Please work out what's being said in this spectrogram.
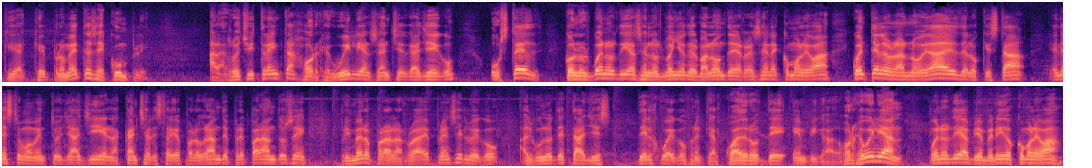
que, que promete se cumple. A las 8 y 30, Jorge William Sánchez Gallego, usted con los buenos días en los dueños del balón de RCN, ¿cómo le va? Cuéntenle las novedades de lo que está en este momento ya allí en la cancha del Estadio Palo Grande, preparándose primero para la rueda de prensa y luego algunos detalles del juego frente al cuadro de Envigado. Jorge William, buenos días, bienvenido, ¿cómo le va?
